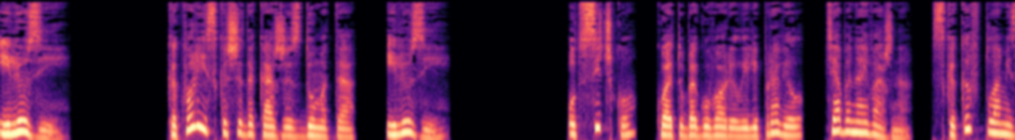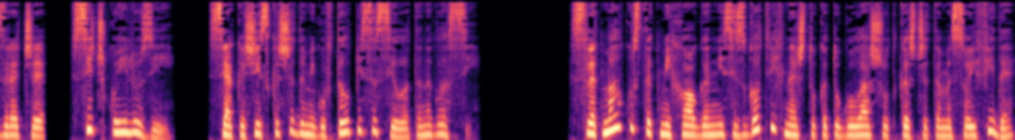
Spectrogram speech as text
Илюзии. Какво ли искаше да каже с думата «иллюзии»? От всичко, което бе говорил или правил, тя бе най-важна. С какъв плам изрече «всичко иллюзии», сякаш искаше да ми го втълпи със силата на гласи. След малко стъкмих огън и си сготвих нещо като голаш от къщета месо и фиде,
